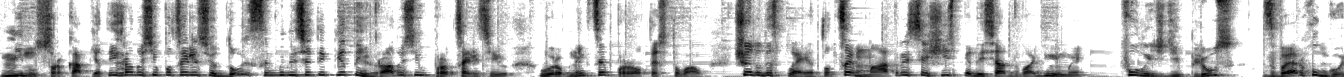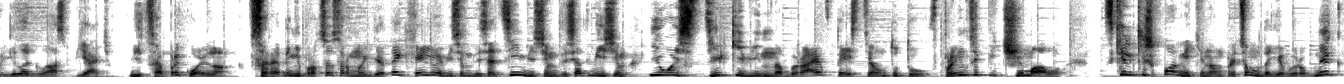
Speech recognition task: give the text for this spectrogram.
мінус 45 градусів по Цельсію до 75 градусів по Цельсію. Виробник це протестував. Щодо дисплея, то це матриця 6,52 дюйми. Full HD зверху Gorilla Glass 5. І це прикольно. Всередині процесор Mediatek Helio 8788, і ось стільки він набирає в тесті Antutu. В принципі, чимало. Скільки ж пам'яті нам при цьому дає виробник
